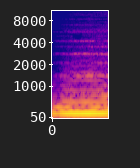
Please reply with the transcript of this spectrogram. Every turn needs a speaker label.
Speaker 1: เ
